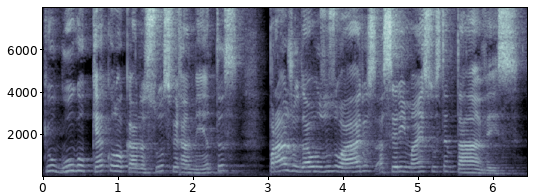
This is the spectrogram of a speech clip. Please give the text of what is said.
que o Google quer colocar nas suas ferramentas para ajudar os usuários a serem mais sustentáveis,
